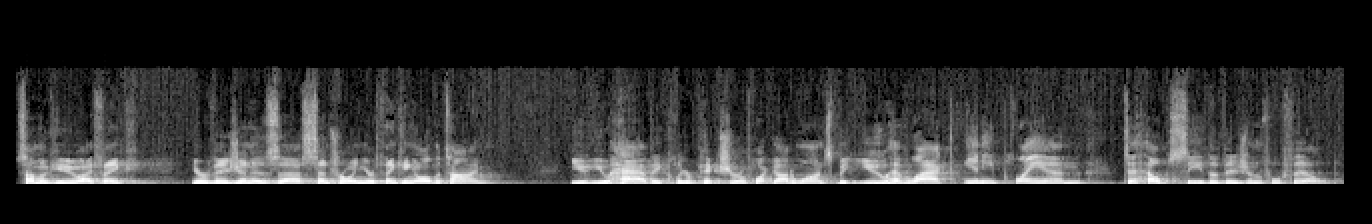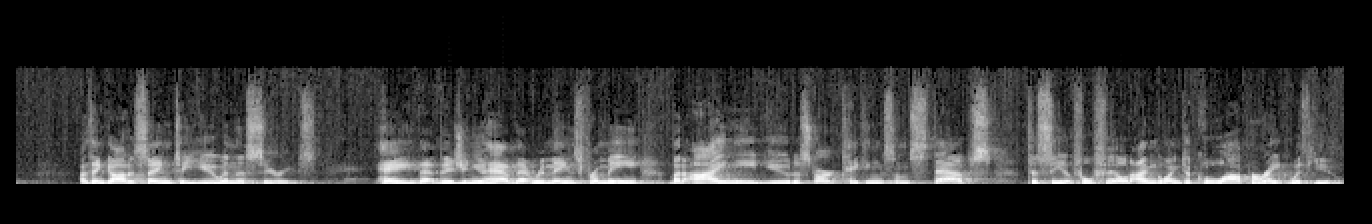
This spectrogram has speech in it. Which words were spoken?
Some of you, I think, your vision is uh, central in your thinking all the time. You, you have a clear picture of what God wants, but you have lacked any plan to help see the vision fulfilled. I think God is saying to you in this series, hey, that vision you have, that remains from me, but I need you to start taking some steps to see it fulfilled. I'm going to cooperate with you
